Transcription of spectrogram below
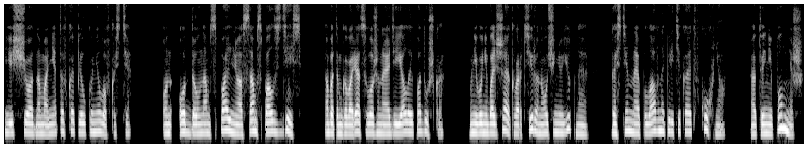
еще одна монета в копилку неловкости. Он отдал нам спальню, а сам спал здесь. Об этом говорят сложенное одеяло и подушка. У него небольшая квартира, но очень уютная. Гостиная плавно перетекает в кухню. «А ты не помнишь?»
